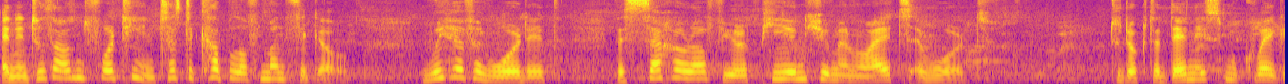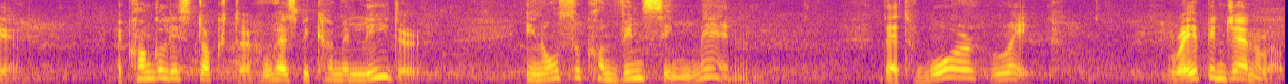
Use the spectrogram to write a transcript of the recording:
And in 2014, just a couple of months ago, we have awarded the Sakharov European Human Rights Award to Dr. Denis Mukwege, a Congolese doctor who has become a leader in also convincing men that war, rape, rape in general,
